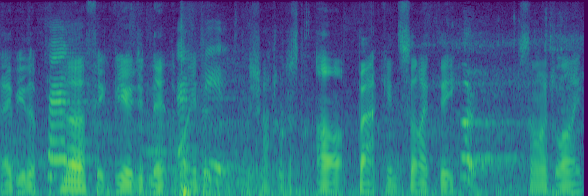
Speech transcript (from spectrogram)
gave you the perfect view, didn't it? The way the, the shuttle just arced back inside the sideline.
